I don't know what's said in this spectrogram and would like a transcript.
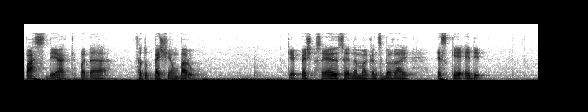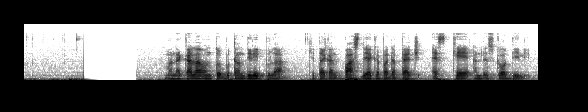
pass dia kepada satu page yang baru. Ok page saya saya namakan sebagai sk edit. Manakala untuk butang delete pula kita akan pass dia kepada page sk underscore delete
